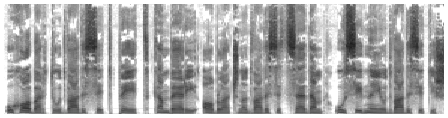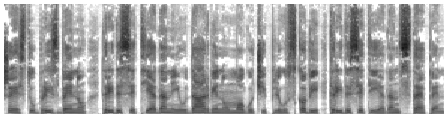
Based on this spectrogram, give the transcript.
u Hobartu 25, Kamberi oblačno 27, u Sidneju 26, u Brisbaneu 31 i u Darwinu mogući pljuskovi 31 stepen.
